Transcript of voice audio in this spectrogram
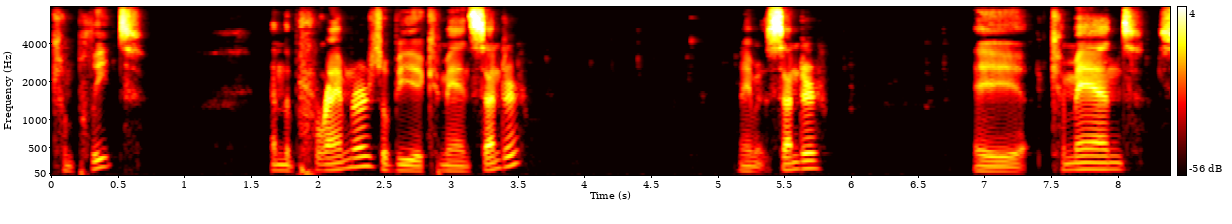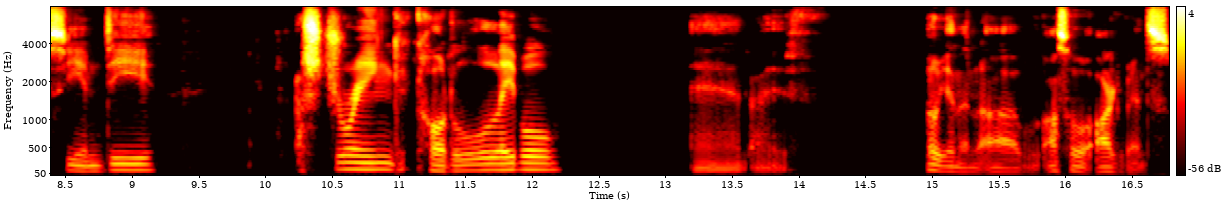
complete. And the parameters will be a command sender, name it sender, a command cmd, a string called label, and I've oh yeah, and then uh, also arguments.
